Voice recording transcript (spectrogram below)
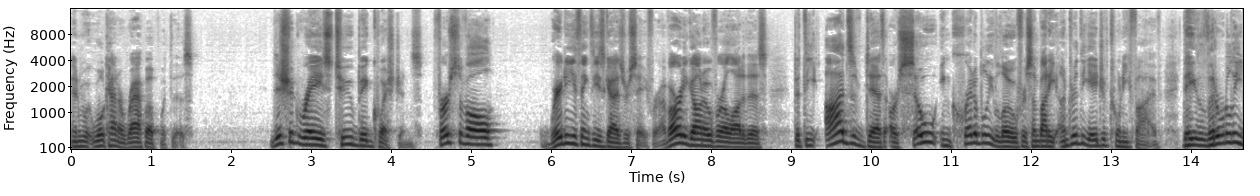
and we'll kind of wrap up with this, this should raise two big questions. First of all, where do you think these guys are safer? I've already gone over a lot of this, but the odds of death are so incredibly low for somebody under the age of 25. They literally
